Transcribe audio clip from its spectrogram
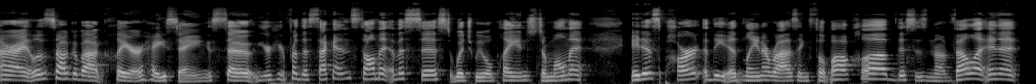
All right, let's talk about Claire Hastings. So you're here for the second installment of Assist, which we will play in just a moment. It is part of the Atlanta Rising Football Club. This is novella in it.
